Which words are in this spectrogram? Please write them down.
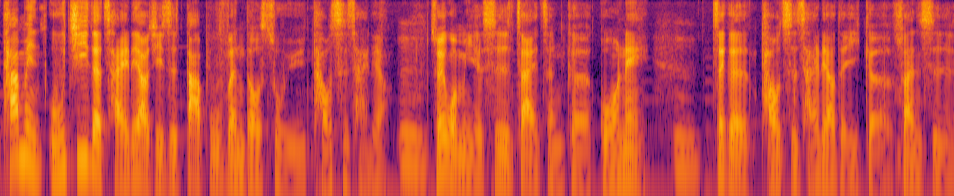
他们无机的材料其实大部分都属于陶瓷材料，嗯所以我们也是在整个国内嗯，这个陶瓷材料的一个算是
